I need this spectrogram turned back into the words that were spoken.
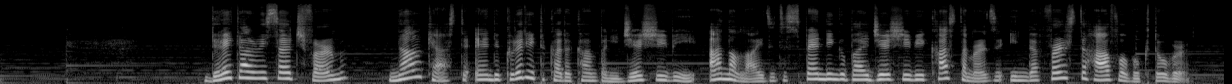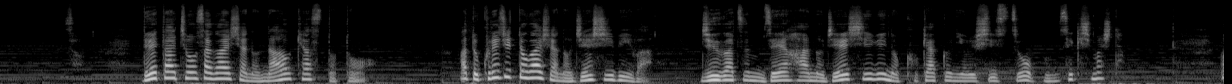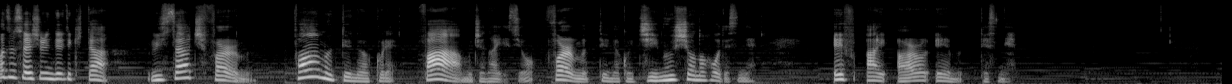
Data Research Firm Nowcast and Credit Card Company JCB analyzed spending by JCB customers in the first half of October. データ調査会社の Nowcast と、あとクレジット会社の JCB は、10月前半の JCB の顧客による支出を分析しました。まず最初に出てきた research firm。ファームっていうのはこれ、ファームじゃないですよ。ファームっていうのはこれ事務所の方ですね。FIRM ですね。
